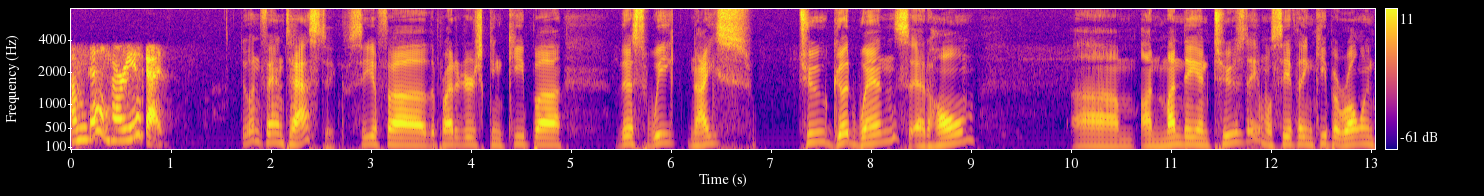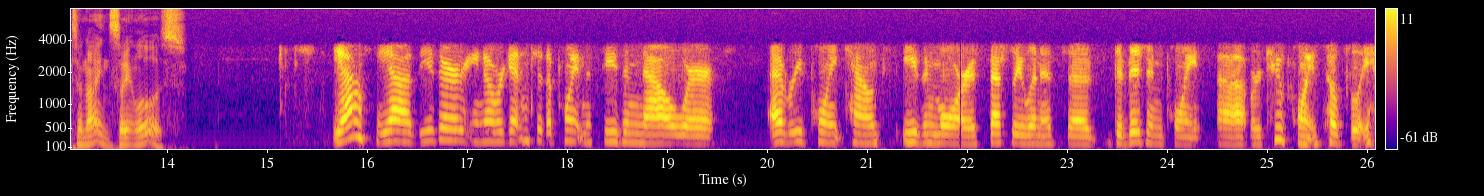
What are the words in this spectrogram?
I'm good. How are you guys? Doing fantastic. See if uh, the Predators can keep uh, this week nice. Two good wins at home um, on Monday and Tuesday, and we'll see if they can keep it rolling tonight in St. Louis. Yeah, yeah. These are, you know, we're getting to the point in the season now where every point counts even more, especially when it's a division point uh, or two points, hopefully,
